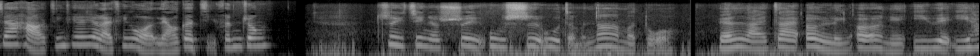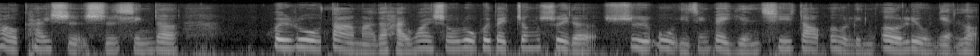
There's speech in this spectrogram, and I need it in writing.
家好，今天又来听我聊个几分钟。最近的税务事务怎么那么多？原来在二零二二年一月一号开始实行的汇入大马的海外收入会被征税的事务，已经被延期到二零二六年了。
